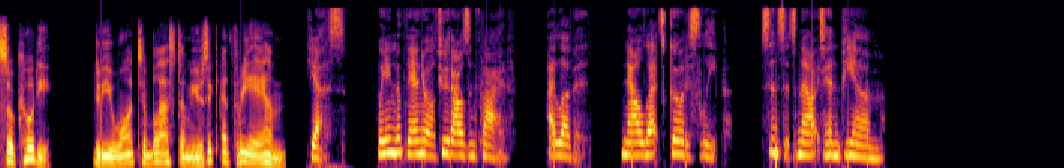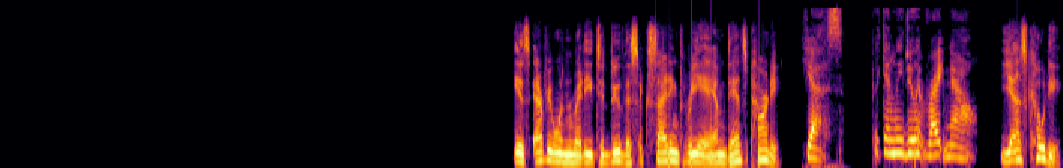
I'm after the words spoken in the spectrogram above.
So Cody, do you want to blast a music at 3 a.m.? Yes. Wayne Nathaniel 2005. I love it. Now let's go to sleep. Since it's now 10 p.m. Is everyone ready to do this exciting 3 a.m. dance party? Yes. But can we do it right now? Yes Cody.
